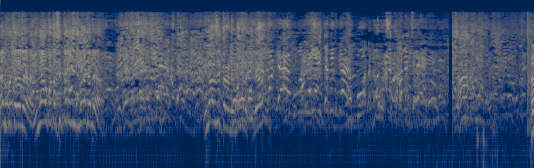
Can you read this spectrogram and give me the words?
ಏನ್ ಬಿಡ್ತಾರಲ್ಲ? ಇನ್ಯಾವ ಬಿಟ್ಟ ಸಿಗ್ತಾರ ನಿಮ್ ಮನೆಗಲ್ಲ? ಇನ್ಯಾವ ಸಿಗ್ತಾರ ನಿಮ್ ಮನೆಗೆ? No,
